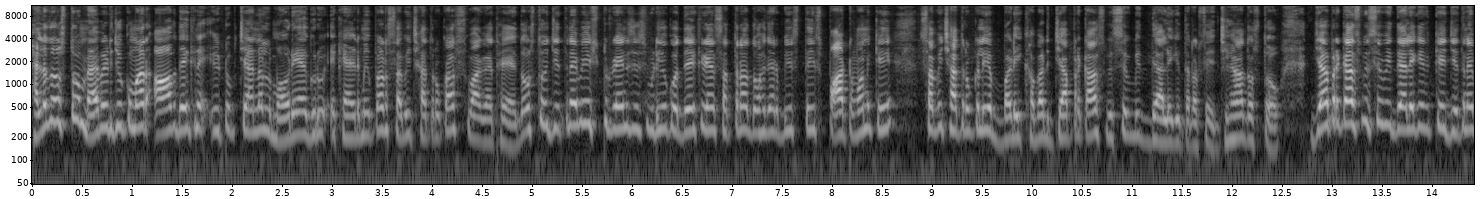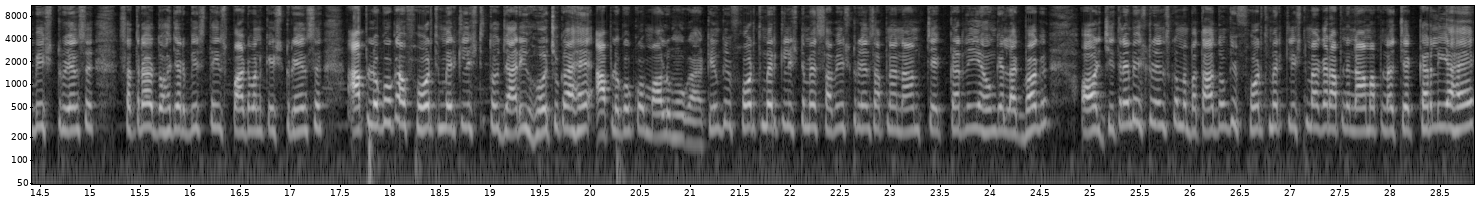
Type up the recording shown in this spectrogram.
हेलो दोस्तों, मैं बिरजू कुमार, आप देख रहे हैं यूट्यूब चैनल मौर्य गुरु एकेडमी पर सभी छात्रों का स्वागत है। दोस्तों, जितने भी स्टूडेंट्स इस वीडियो को देख रहे हैं, सत्रह, दो हज़ार बीस, तेईस पार्ट वन के सभी छात्रों के लिए बड़ी खबर, जयप्रकाश विश्वविद्यालय की तरफ़ से। जी हाँ दोस्तों, जयप्रकाश विश्वविद्यालय के जितने भी स्टूडेंट्स सत्रह, दो हज़ार बीस, तेईस पार्ट वन के स्टूडेंट्स आप लोगों का फोर्थ मेरिट लिस्ट तो जारी हो चुका है, आप लोगों को मालूम होगा। क्योंकि फोर्थ मेरिट लिस्ट में सभी स्टूडेंट्स अपना नाम चेक कर लिए होंगे लगभग, और जितने भी स्टूडेंट्स को मैं बता दूँ कि फोर्थ मेरिट लिस्ट में अगर आपने नाम अपना चेक कर लिया है,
